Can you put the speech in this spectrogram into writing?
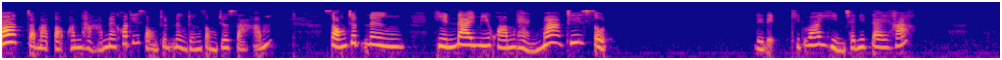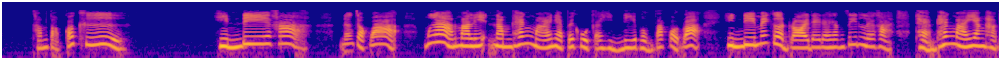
ก็จะมาตอบคำถามในข้อที่ 2.1 ถึง 2.3 2.1 หินใดมีความแข็งมากที่สุด เด็กๆ คิดว่าหินชนิดใดคะ คำตอบก็คือ หินดีค่ะ เนื่องจากว่าเมื่อมาลินำแท่งไม้เนี่ยไปขูดกับหินดีผลปรากฏว่า หินดีไม่เกิดรอยใด ๆ ทั้งสิ้นเลยค่ะ แถมแท่งไม้ยังหัก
